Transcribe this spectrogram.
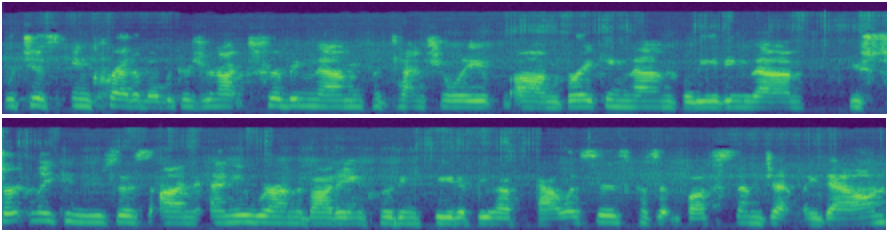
which is incredible because you're not trimming them, potentially um, breaking them, bleeding them. You certainly can use this on anywhere on the body, including feet, if you have calluses, because it buffs them gently down.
